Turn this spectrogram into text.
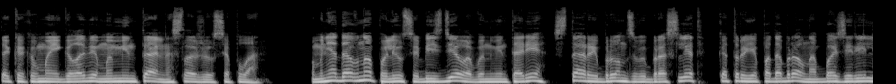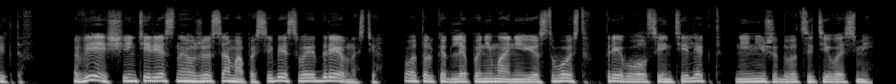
так как в моей голове моментально сложился план. У меня давно пылился без дела в инвентаре старый бронзовый браслет, который я подобрал на базе реликтов. Вещь, интересная уже сама по себе своей древностью, вот только для понимания ее свойств требовался интеллект не ниже 28.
